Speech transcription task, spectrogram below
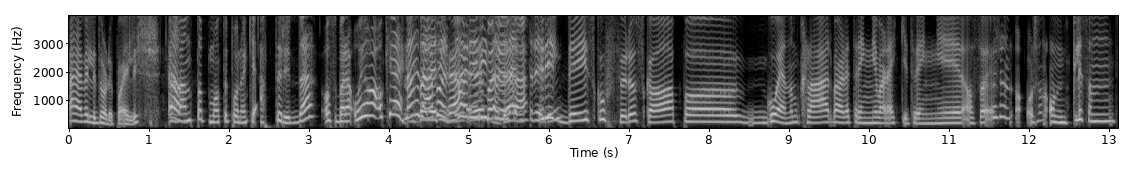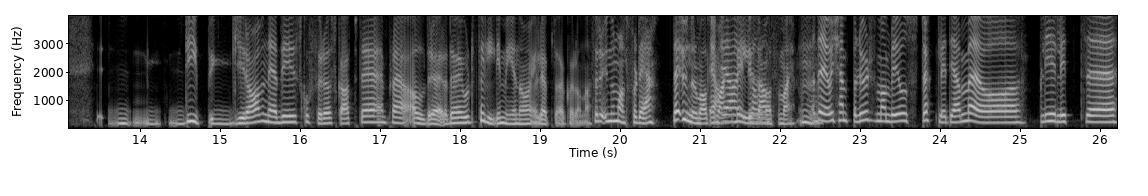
er jeg veldig dårlig på ellers. Jeg venter på en måte på noe etter rydde, og så bare Å ja, OK! Nei, det er bare, bare bare rydde. rydde. Rydde i skuffer og skap og gå gjennom klær. Hva er det jeg trenger, hva er det jeg ikke trenger. Altså, sånn, sånn ordentlig sånn dypgrav ned i skuffer og skap. Det pleier jeg aldri å gjøre. Det har jeg gjort veldig mye nå i løpet av korona. Så det er unormalt for det. Det er unormalt for Ja. meg. Ja, veldig unormalt for meg. Mm. Det er jo kjempelurt, for man blir jo stuck litt hjemme og blir litt eh,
